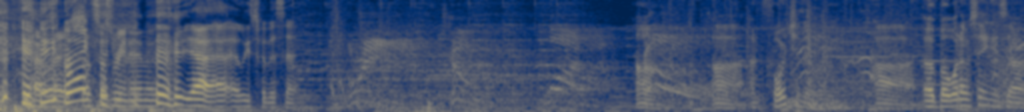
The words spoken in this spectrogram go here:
Yeah, right. Let's just rename it. yeah, at, at least for this set. Um, uh, unfortunately, uh, uh, but what I was saying is, uh,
